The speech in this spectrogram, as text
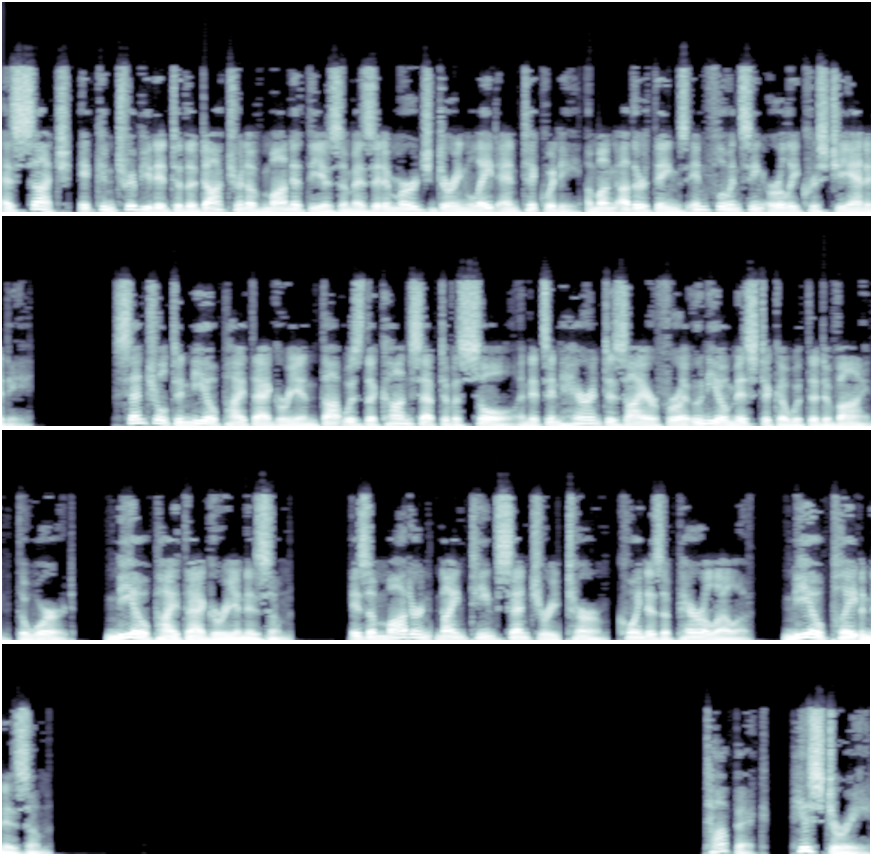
As such, it contributed to the doctrine of monotheism as it emerged during late antiquity among other things influencing early Christianity. Central to Neo-Pythagorean thought was the concept of a soul and its inherent desire for a unio mystica with the divine. The word Neo-Pythagoreanism is a modern 19th century term coined as a parallel of Neoplatonism. Topic: History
